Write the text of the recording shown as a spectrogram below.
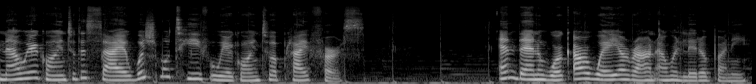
Now we are going to decide which motif we are going to apply first. And then work our way around our little bunny.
